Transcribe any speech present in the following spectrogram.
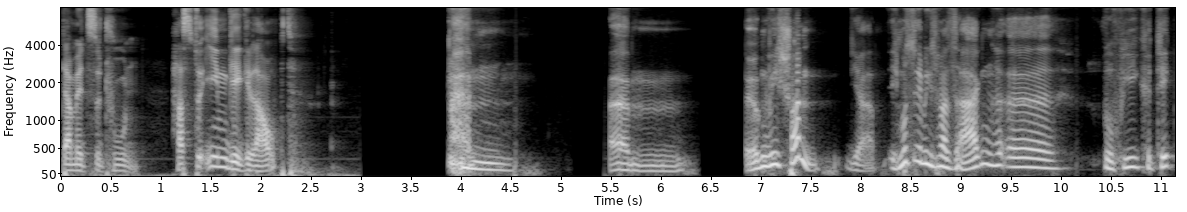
damit zu tun. Hast du ihm geglaubt? Ähm, ähm, irgendwie schon, ja. Ich muss übrigens mal sagen, äh, so viel Kritik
